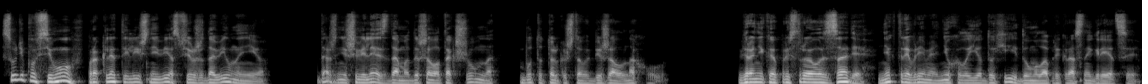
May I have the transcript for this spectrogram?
Судя по всему, проклятый лишний вес все же давил на нее. Даже не шевелясь, дама дышала так шумно, будто только что выбежала на холод. Вероника пристроилась сзади, некоторое время нюхала ее духи и думала о прекрасной Греции.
